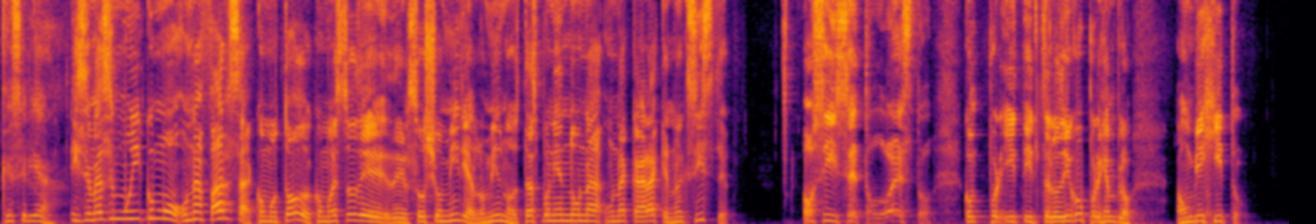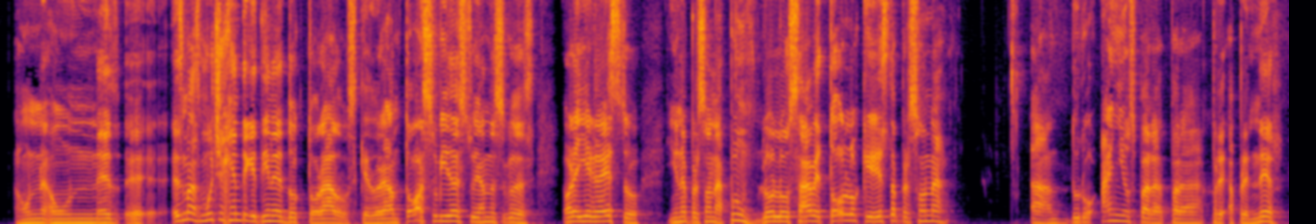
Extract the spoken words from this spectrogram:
¿qué sería? Y se me hace muy como una farsa, como todo, como esto de, social media, lo mismo. Estás poniendo una, una cara que no existe. Oh, sí, sé todo esto. Y te lo digo, por ejemplo, a un viejito. A un, a un- eh, eh, es más, mucha gente que tiene doctorados, que duraron toda su vida estudiando esas cosas. Ahora llega esto y una persona, ¡pum!, lo, lo sabe todo lo que esta persona ah, duró años para, para pre- aprender.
